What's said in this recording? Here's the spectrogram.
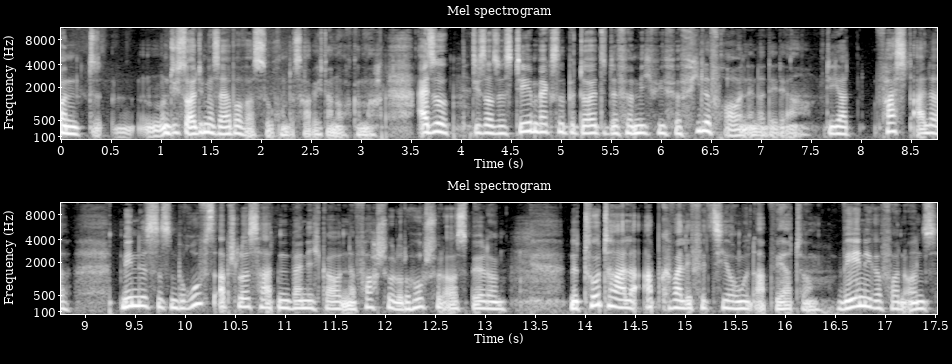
Und, und ich sollte mir selber was suchen. Das habe ich dann auch gemacht. Also dieser Systemwechsel bedeutete für mich wie für viele Frauen in der DDR, die ja fast alle mindestens einen Berufsabschluss hatten, wenn nicht gar eine Fachschul- oder Hochschulausbildung, eine totale Abqualifizierung und Abwertung. Wenige von uns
